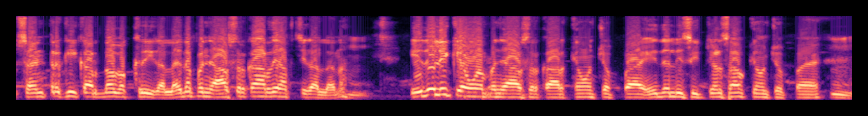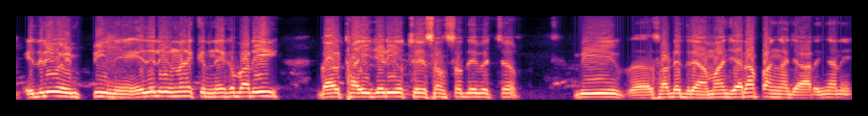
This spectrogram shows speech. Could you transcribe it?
ਸੈਂਟਰ ਕੀ ਕਰਦਾ ਵੱਖਰੀ ਗੱਲ ਹੈ। ਇਹ ਤਾਂ ਪੰਜਾਬ ਸਰਕਾਰ ਦੇ ਹੱਥ 'ਚ ਗੱਲ ਹੈ ਨਾ। ਇਹਦੇ ਲਈ ਕਿਉਂ ਹੈ ਪੰਜਾਬ ਸਰਕਾਰ? ਕਿਉਂ ਚੁੱਪ ਹੈ? ਇਹਦੇ ਲਈ ਸਿੱਚਲ ਸਾਹਿਬ ਕਿਉਂ ਚੁੱਪ ਹੂੰ? ਇਹਦੇ ਲਈ ਉਹ ਐਮਪੀ ਨੇ। ਇਹਦੇ ਲਈ ਉਹਨਾਂ ਨੇ ਕਿੰਨੇ ਕੁ ਵਾਰੀ ਗੱਲ ਠਾਈ ਜਿਹੜੀ ਉੱਥੇ ਸੰਸਦ ਦੇ ਵਿੱਚ। ਵੀ ਸਾਡੇ ਦਰਿਆਵਾਂ ਜ਼ਹਿਰਾਂ ਪਾਈਆਂ ਜਾ ਰਹੀਆਂ ਨੇ।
